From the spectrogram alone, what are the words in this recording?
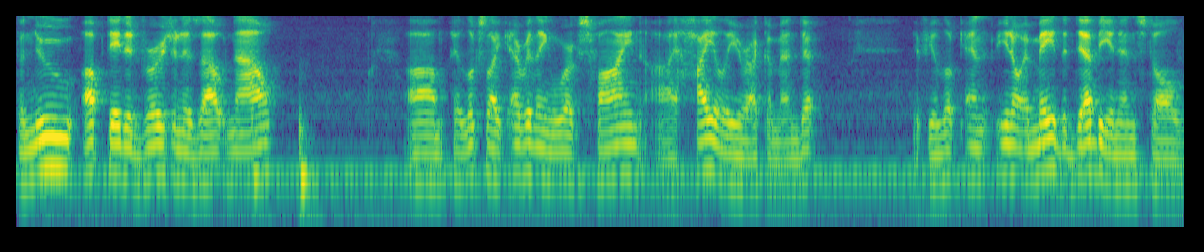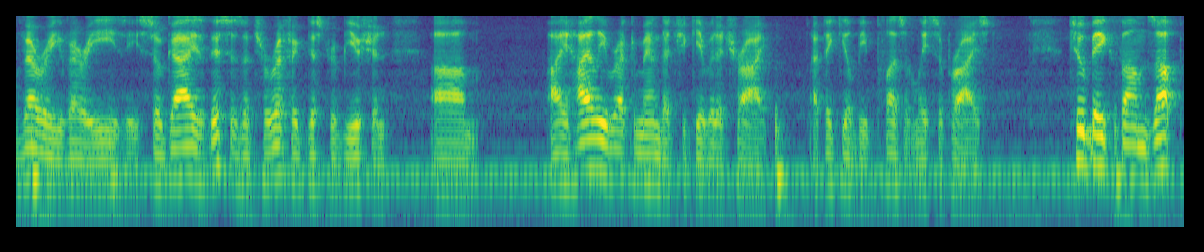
The new updated version is out now. Um, it looks like everything works fine. I highly recommend it if you look and you know it made the debian install very very easy so guys this is a terrific distribution um, i highly recommend that you give it a try. I think you'll be pleasantly surprised. Two big thumbs up.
